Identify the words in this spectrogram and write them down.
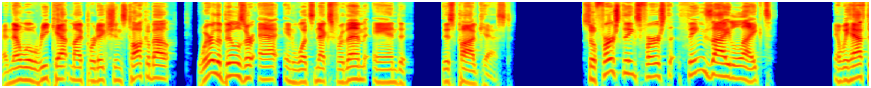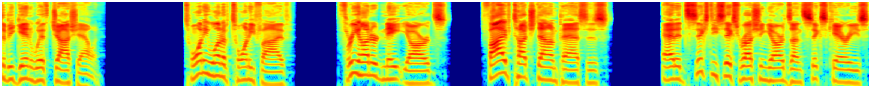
And then we'll recap my predictions, talk about where the Bills are at and what's next for them and this podcast. So, first things first, things I liked, and we have to begin with Josh Allen 21 of 25, 308 yards, five touchdown passes, added 66 rushing yards on six carries.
